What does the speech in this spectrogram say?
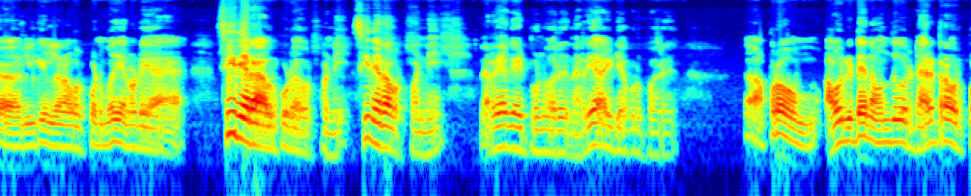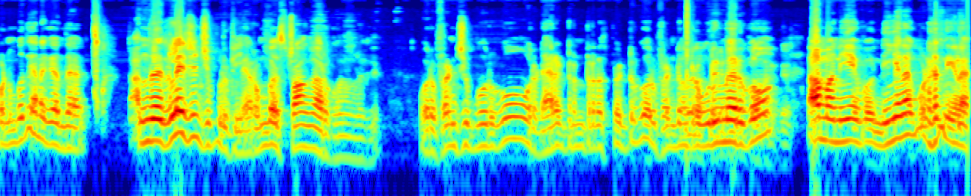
கல்கியில் நான் ஒர்க் பண்ணும்போது என்னுடைய சீனியராக அவர் கூட ஒர்க் பண்ணி சீனியராக ஒர்க் பண்ணி நிறையா கைட் பண்ணுவார் நிறையா ஐடியா கொடுப்பாரு. அப்புறம் அவர்கிட்ட நான் வந்து ஒரு டைரக்டராக ஒர்க் பண்ணும்போது எனக்கு அந்த அந்த ரிலேஷன்ஷிப் இருக்கு இல்லையா ரொம்ப ஸ்ட்ராங்காக இருக்கும் உங்களுக்கு ஒரு ஃப்ரெண்ட்ஷிப்பும் இருக்கும் ஒரு டைரக்டர்ன்ற ரெஸ்பெக்ட் இருக்கும் ஒரு ஃப்ரெண்டுன்ற உரிமை இருக்கும். ஆமாம் நீங்கள் இப்போ நீங்கள் தான் கூட நீங்களே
